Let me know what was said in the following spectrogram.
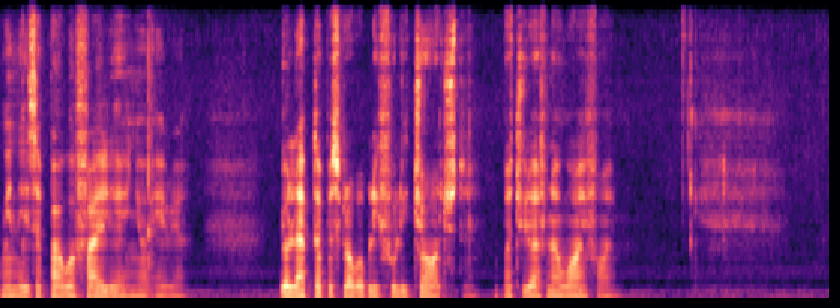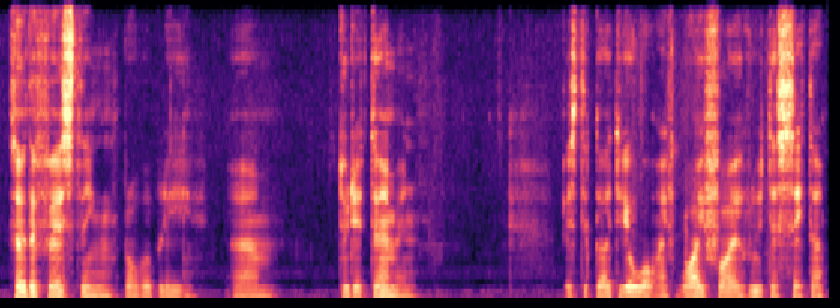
when there's a power failure in your area. Your laptop is probably fully charged, but you have no Wi-Fi. So the first thing probably um, to determine is to go to your Wi-Fi router setup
